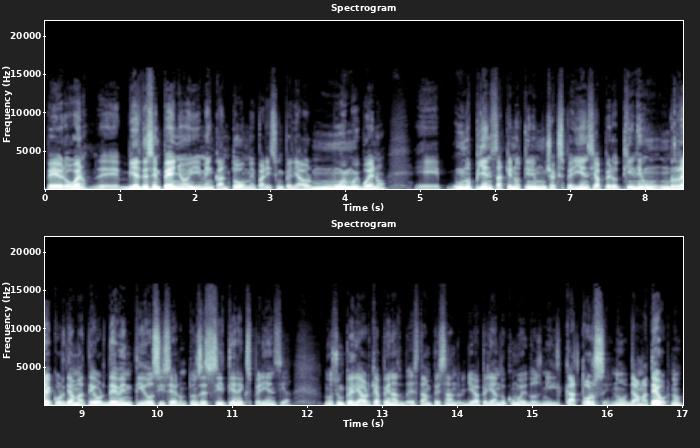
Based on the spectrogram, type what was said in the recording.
Pero bueno, vi el desempeño y me encantó, me parece un peleador muy muy bueno. Eh, uno piensa que no tiene mucha experiencia, pero tiene un, un récord de amateur de 22 y 0, entonces sí tiene experiencia. No es un peleador que apenas está empezando, él lleva peleando como el 2014, ¿no? De amateur, ¿no?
